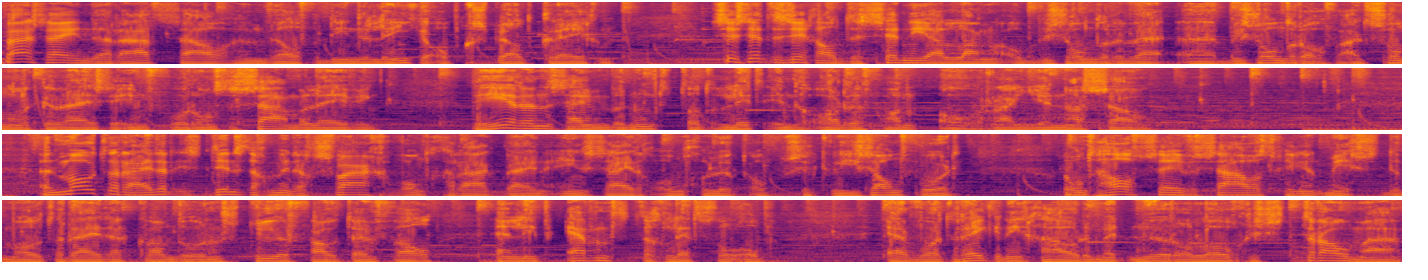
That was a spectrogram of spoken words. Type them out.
waar zij in de raadzaal hun welverdiende lintje opgespeld kregen. Ze zetten zich al decennia lang op bijzondere, uh, bijzondere of uitzonderlijke wijze in voor onze samenleving... De heren zijn benoemd tot lid in de orde van Oranje Nassau. Een motorrijder is dinsdagmiddag zwaar gewond geraakt... bij een eenzijdig ongeluk op circuit Zandvoort. Rond half zeven s'avonds ging het mis. De motorrijder kwam door een stuurfout ten val... en liep ernstig letsel op. Er wordt rekening gehouden met neurologisch trauma.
